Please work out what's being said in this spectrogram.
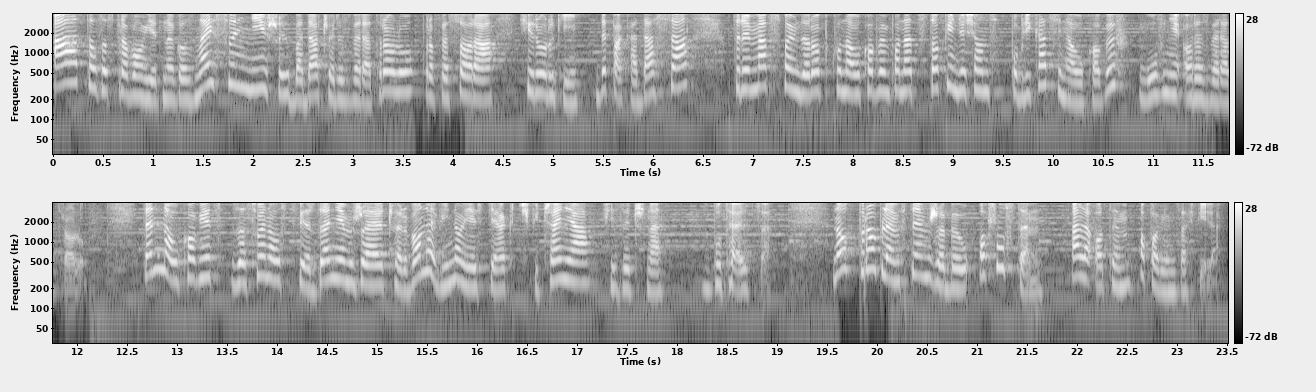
A to za sprawą jednego z najsłynniejszych badaczy resveratrolu, profesora chirurgii Depaka Dassa, który ma w swoim dorobku naukowym ponad 150 publikacji naukowych, głównie o resveratrolu. Ten naukowiec zasłynął stwierdzeniem, że czerwone wino jest jak ćwiczenia fizyczne w butelce. No, problem w tym, że był oszustem, ale o tym opowiem za chwilę.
